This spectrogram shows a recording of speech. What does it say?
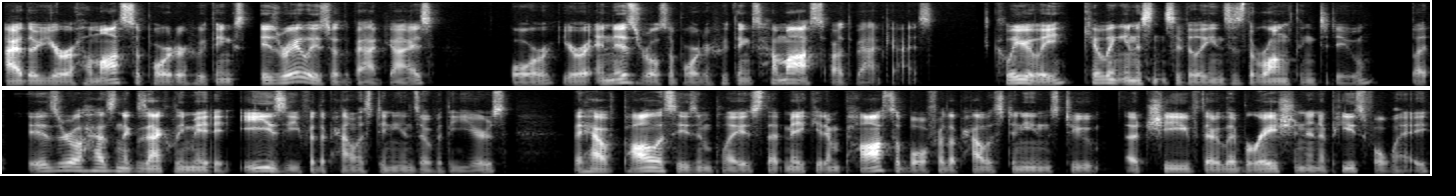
Either you're a Hamas supporter who thinks Israelis are the bad guys, or you're an Israel supporter who thinks Hamas are the bad guys. Clearly, killing innocent civilians is the wrong thing to do, but Israel hasn't exactly made it easy for the Palestinians over the years. They have policies in place that make it impossible for the Palestinians to achieve their liberation in a peaceful way,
